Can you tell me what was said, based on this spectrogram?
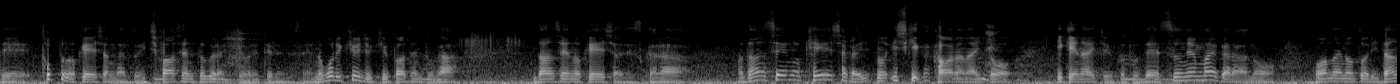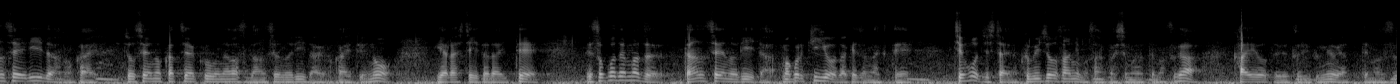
でトップの経営者になると1%ぐらいって言われてるんですね。残り99%が男性の経営者ですから男性の経営者がの意識が変わらないといけないということで数年前からあのご案内の通り男性リーダーの会女性の活躍を促す男性のリーダーの会というのをやらせていただいてでそこでまず男性のリーダー、まあ、これ企業だけじゃなくて、地方自治体の首長さんにも参加してもらってますが変えようという取り組みをやってます。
